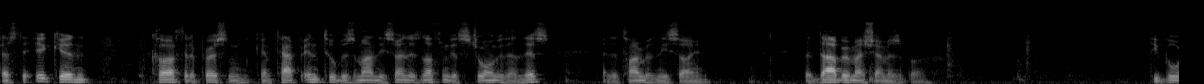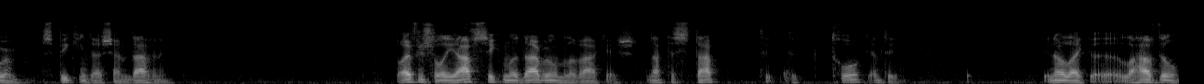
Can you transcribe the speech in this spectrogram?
That's the ikir koyach that a person can tap into b'zman nisayin. There's nothing that's stronger than this at the time of nisayin. The daber Hashem is above diburim, speaking to Hashem, davening. Not to stop, to, to talk and to, to you know, like uh, lahavdil.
